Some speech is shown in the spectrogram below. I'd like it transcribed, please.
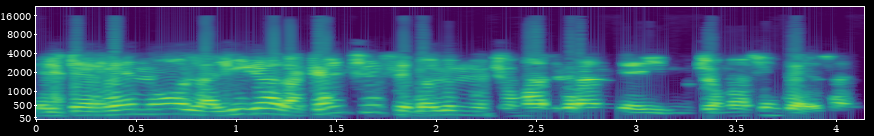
el terreno, la liga, la cancha se vuelve mucho más grande y mucho más interesante.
